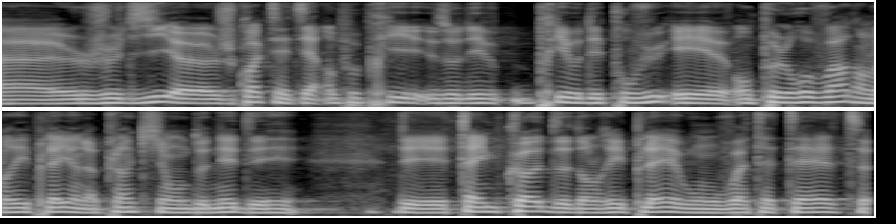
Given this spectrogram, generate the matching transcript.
Euh, jeudi, euh, je crois que tu as été un peu pris au, pris au dépourvu et on peut le revoir dans le replay. Il y en a plein qui ont donné des, des time codes dans le replay où on voit ta tête.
